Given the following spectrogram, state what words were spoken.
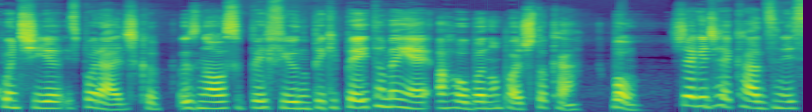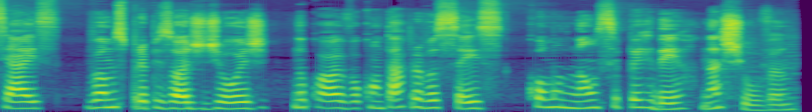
quantia esporádica. O nosso perfil no PicPay também é arroba não pode tocar. Bom, chega de recados iniciais, vamos para o episódio de hoje, no qual eu vou contar para vocês como não se perder na chuva.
